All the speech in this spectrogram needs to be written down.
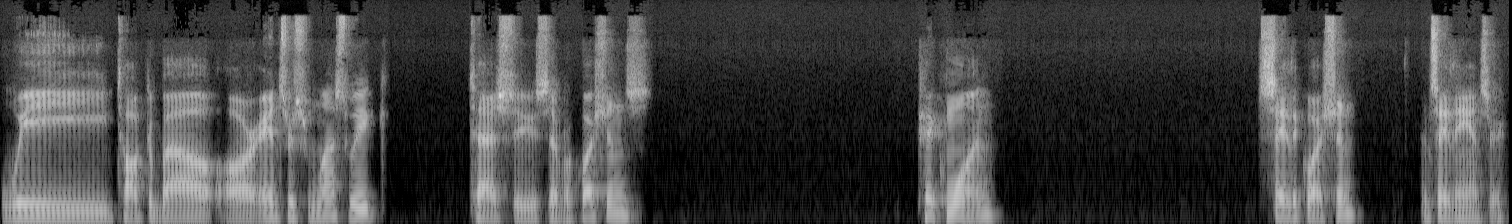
we talked about our answers from last week, attached to several questions. Pick one, say the question, and say the answer.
